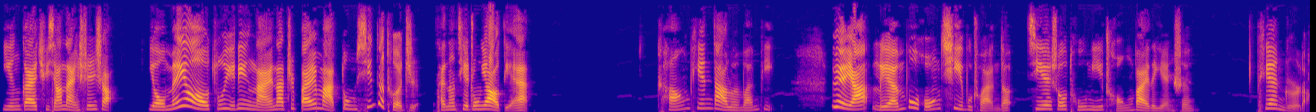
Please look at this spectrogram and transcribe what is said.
应该去想奶身上有没有足以令奶那只白马动心的特质，才能切中要点。长篇大论完毕，月牙脸不红气不喘的接收荼蘼崇拜的眼神。天知道，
